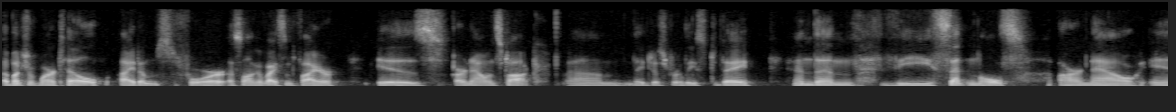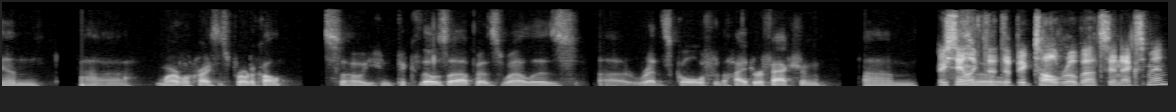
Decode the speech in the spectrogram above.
a bunch of Martell items for A Song of Ice and Fire is are now in stock. Um, they just released today, and then the Sentinels are now in uh, Marvel Crisis Protocol. So you can pick those up as well as uh, Red Skull for the Hydra faction. Um, Are you saying like the, the big tall robots in X Men?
